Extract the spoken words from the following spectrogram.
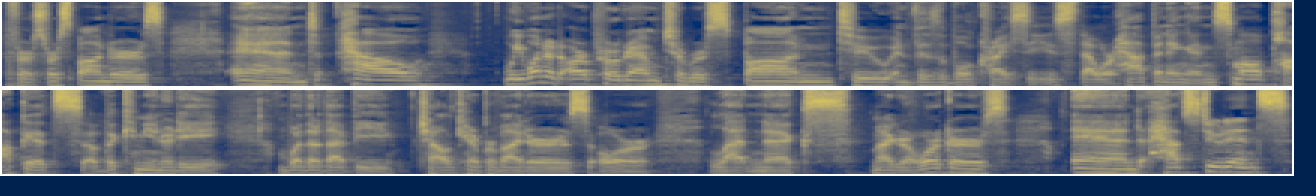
first responders and how we wanted our program to respond to invisible crises that were happening in small pockets of the community, whether that be childcare providers or Latinx migrant workers, and have students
